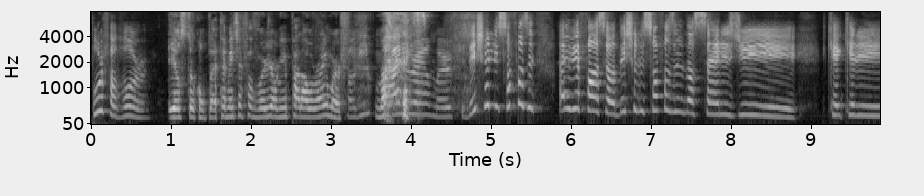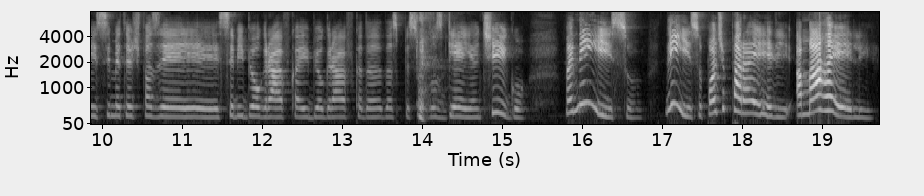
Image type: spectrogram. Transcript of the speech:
por favor. Eu sou completamente a favor de alguém parar o Ryan Murphy. Alguém Mas- pare o Ryan Murphy. Deixa ele só fazer. Aí eu ia falar assim, ó, deixa ele só fazendo as séries de. Que, que ele se meteu de fazer semi-biográfica e biográfica da- das pessoas, dos gays antigo. Mas nem isso. Nem isso. Pode parar ele. Amarra ele.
